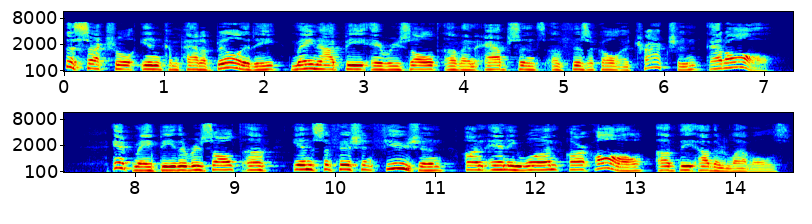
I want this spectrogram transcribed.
the sexual incompatibility may not be a result of an absence of physical attraction at all. It may be the result of insufficient fusion on any one or all of the other levels.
